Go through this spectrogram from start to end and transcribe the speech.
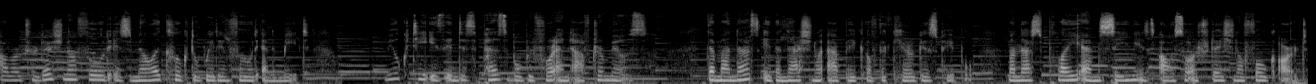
Our traditional food is mainly cooked wheaten food and meat. Milk tea is indispensable before and after meals. The Manas is the national epic of the Kyrgyz people. Manas play and sing is also a traditional folk art.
